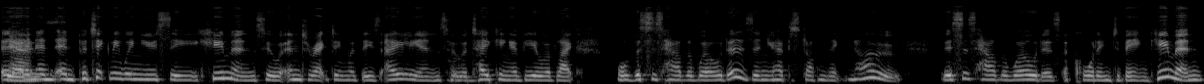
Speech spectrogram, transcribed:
Yes. And, and, and particularly when you see humans who are interacting with these aliens who are mm. taking a view of like, well, this is how the world is. And you have to stop and think, no, this is how the world is according to being human.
